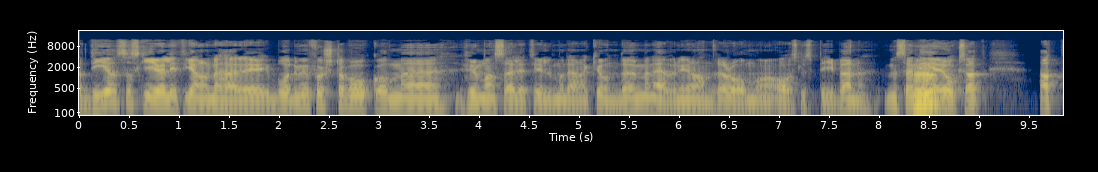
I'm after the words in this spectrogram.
Ja, dels så skriver jag lite grann om det här i både min första bok om eh, hur man säljer till moderna kunder men även i den andra då, om avslutsbibeln. Men sen Mm. är det också att, att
